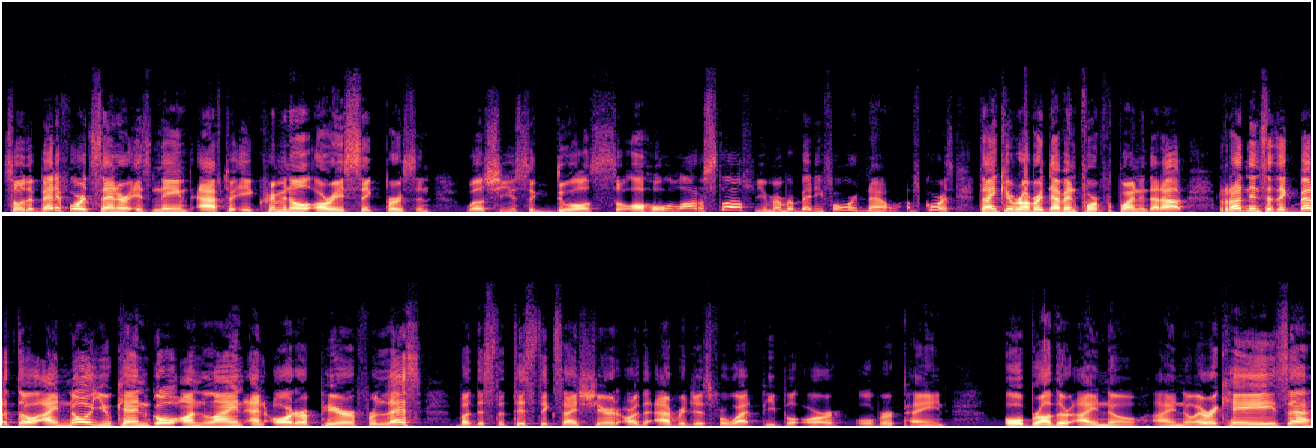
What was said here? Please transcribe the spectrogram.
so. The Betty Ford Center is named after a criminal or a sick person. Well, she used to do a, so, a whole lot of stuff. You remember Betty Ford now? Of course. Thank you, Robert Davenport, for pointing that out. Rudnin says, Egberto, I know you can go online and order a pair for less, but the statistics I shared are the averages for what people are overpaying. Oh, brother, I know. I know. Eric Hayes uh,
